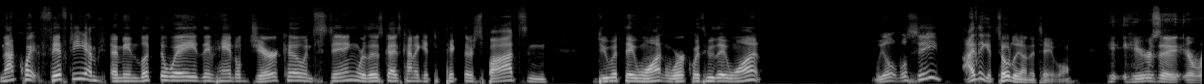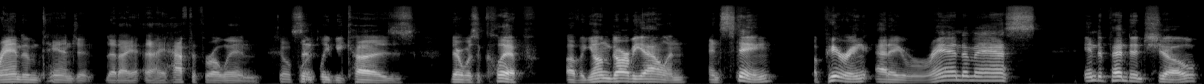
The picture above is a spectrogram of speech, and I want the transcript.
not quite 50. I'm, I mean, look the way they've handled Jericho and Sting, where those guys kind of get to pick their spots and do what they want and work with who they want. We'll we'll see. I think it's totally on the table. Here's a, a random tangent that I, I have to throw in simply it. because there was a clip of a young Darby Allin and Sting appearing at a random ass independent show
